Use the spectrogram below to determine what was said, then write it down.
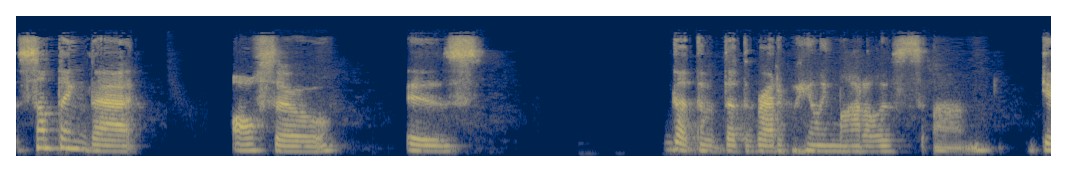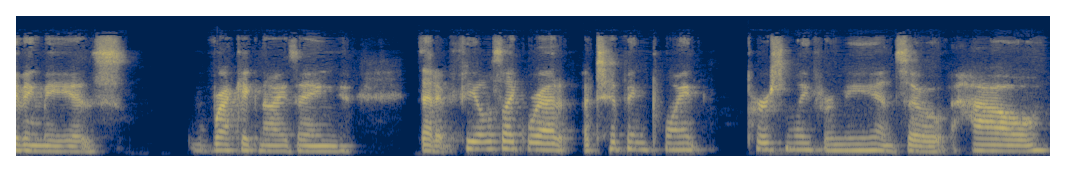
Something that also is that the that the radical healing model is um, giving me is recognizing that it feels like we're at a tipping point personally for me. And so how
